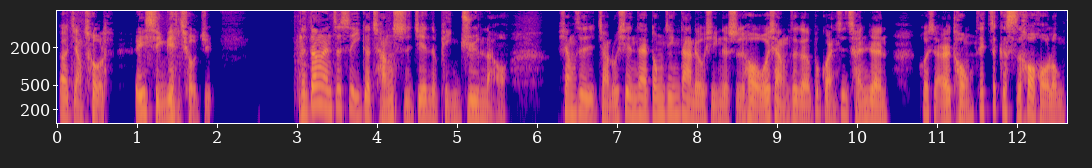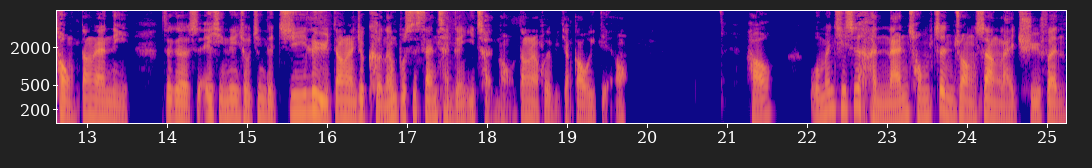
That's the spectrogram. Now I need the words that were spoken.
呃，讲错了，A 型链球菌。那当然这是一个长时间的平均了哦。像是假如现在东京大流行的时候，我想这个不管是成人或是儿童，在这个时候喉咙痛，当然你这个是 A 型链球菌的几率，当然就可能不是三成跟一成哦，当然会比较高一点哦。好。我们其实很难从症状上来区分，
